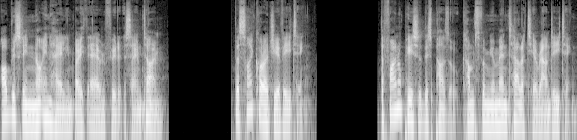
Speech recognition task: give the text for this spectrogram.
obviously not inhaling both air and food at the same time. The psychology of eating. The final piece of this puzzle comes from your mentality around eating.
